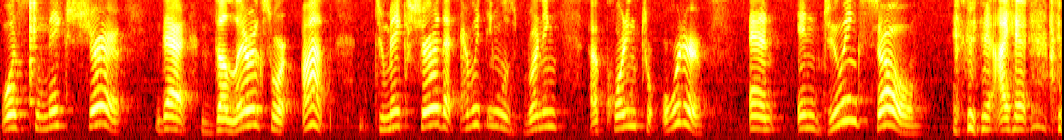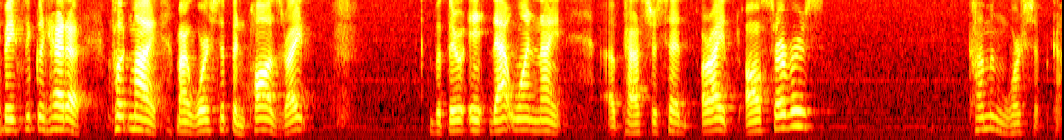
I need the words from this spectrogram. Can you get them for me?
was to make sure that the lyrics were up, to make sure that everything was running according to order. And in doing so, I, had, I basically had to put my, my worship in pause, right? But there, it, that one night, a pastor said, All right, all servers, Come and worship God.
